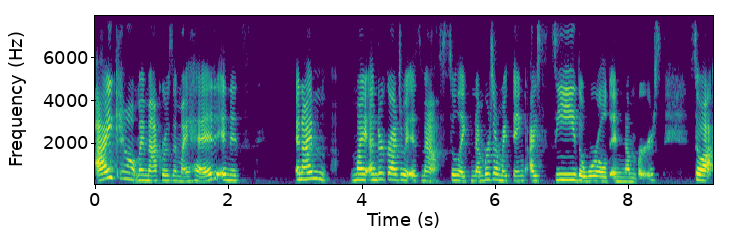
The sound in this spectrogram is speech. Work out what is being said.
I count my macros in my head and it's and I'm my undergraduate is math. So like numbers are my thing. I see the world in numbers. So I,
